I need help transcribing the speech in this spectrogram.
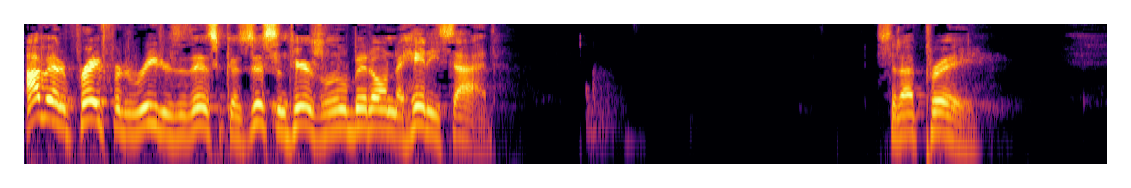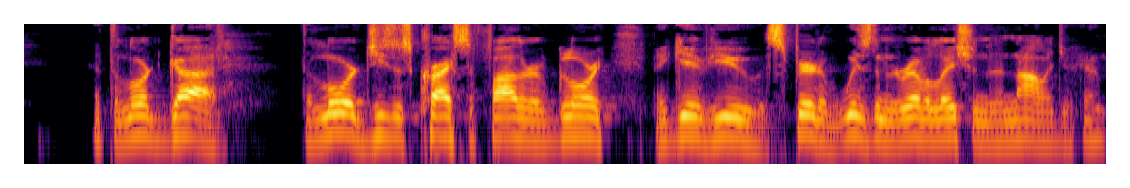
I better pray for the readers of this because this one here is a little bit on the heady side. He said, I pray that the Lord God the Lord Jesus Christ, the Father of glory, may give you a spirit of wisdom and revelation and the knowledge of Him.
